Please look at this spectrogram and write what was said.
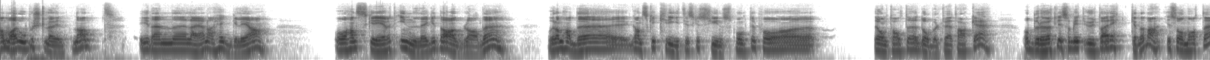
Han var oberstløytnant i den uh, leiren, av Heggelia. Og han skrev et innlegg i Dagbladet hvor han hadde ganske kritiske synspunkter på det omtalte dobbeltvedtaket. Og brøt liksom litt ut av rekkene, da, i så måte.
